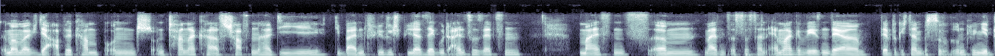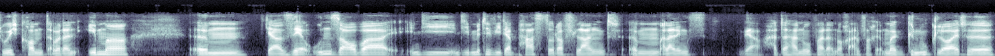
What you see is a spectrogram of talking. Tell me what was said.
immer mal wieder Appelkamp und, und Tanaka es schaffen, halt die, die beiden Flügelspieler sehr gut einzusetzen. Meistens, ähm, meistens ist das dann Emma gewesen, der, der wirklich dann bis zur Grundlinie durchkommt, aber dann immer ähm, ja, sehr unsauber in die, in die Mitte wieder passt oder flankt. Ähm, allerdings ja, hatte Hannover dann auch einfach immer genug Leute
